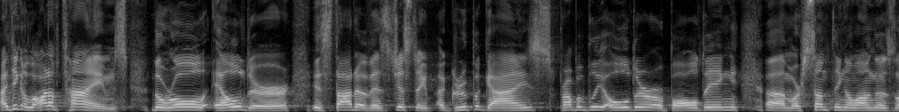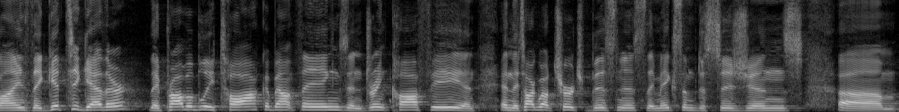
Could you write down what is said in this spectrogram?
I think a lot of times the role elder is thought of as just a, a group of guys, probably older or balding um, or something along those lines. They get together, they probably talk about things and drink coffee and, and they talk about church business. They make some decisions. Um,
